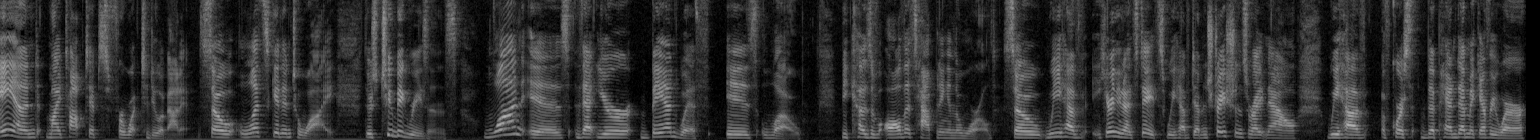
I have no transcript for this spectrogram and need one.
and my top tips for what to do about it. So let's get into why. There's two big reasons. One is that your bandwidth is low because of all that's happening in the world. So we have here in the United States, we have demonstrations right now. We have, of course, the pandemic everywhere.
